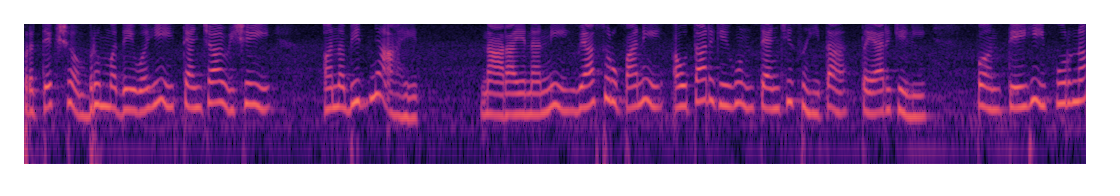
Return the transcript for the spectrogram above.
प्रत्यक्ष ब्रह्मदेवही त्यांच्याविषयी अनभिज्ञ आहेत. नारायणांनी व्यासरूपाने अवतार घेऊन त्यांची संहिता तयार केली पण तेही पूर्ण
